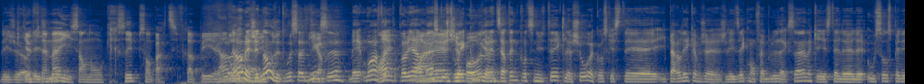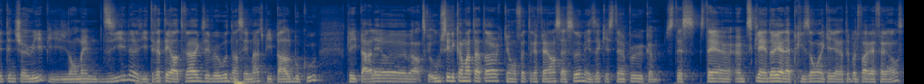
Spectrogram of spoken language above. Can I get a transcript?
Les jeux. Puis un que des finalement, ils s'en ont crissé puis sont partis frapper. euh, Non, mais j'ai, non, j'ai trouvé ça bien, ça. Mais moi, en Ouais, fait, premièrement, ouais, ce que je trouvais pas, cool, il y avait une certaine continuité avec le show à cause que c'était. Il parlait, comme je, je l'ai dit avec mon fabuleux accent, là, que c'était le, le Usos Penitentiary, puis ils l'ont même dit. Là, il est très théâtral, Xavier Wood, dans ses matchs, puis il parle beaucoup. Puis il parlait. euh, en tout cas, ou c'est les commentateurs qui ont fait référence à ça, mais ils disaient que c'était un peu comme. C'était, un, un petit clin d'œil à la prison à laquelle il arrêtait pas de faire référence.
